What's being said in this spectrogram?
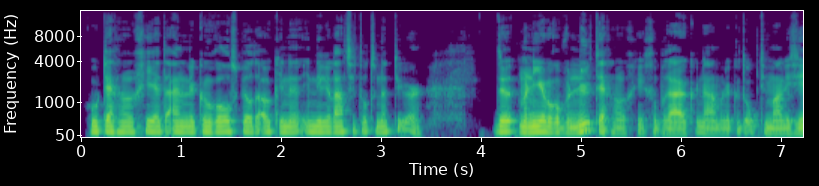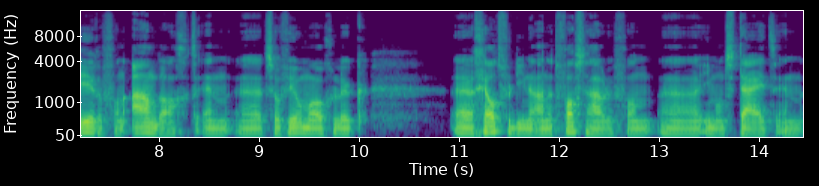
hoe technologie uiteindelijk een rol speelt ook in, de, in die relatie tot de natuur. De manier waarop we nu technologie gebruiken, namelijk het optimaliseren van aandacht en uh, het zoveel mogelijk uh, geld verdienen aan het vasthouden van iemands tijd en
